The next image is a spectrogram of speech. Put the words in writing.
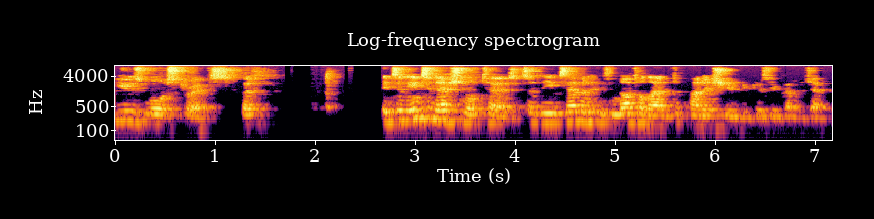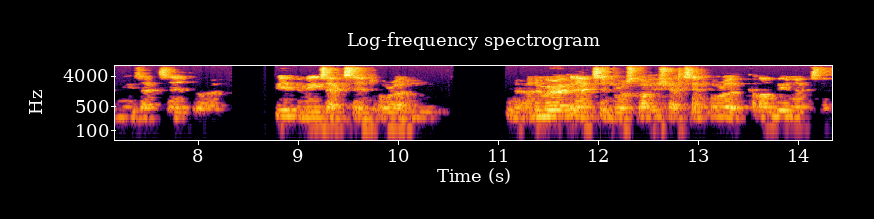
use more stress, but it's an international test, so the examiner is not allowed to punish you because you've got a Japanese accent or a Vietnamese accent or a, you know, an American accent or a Scottish accent or a Colombian accent.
